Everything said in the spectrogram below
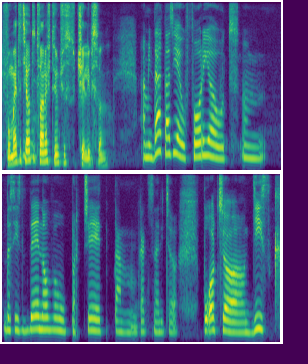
В момента цялото Да. това нещо им чувството, че липсва. Ами да, тази еуфория от м- да се издаде ново парче, там, как се нарича, плоча, диск.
